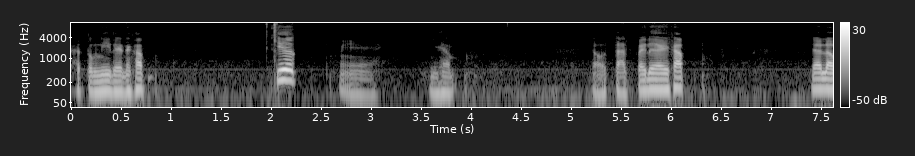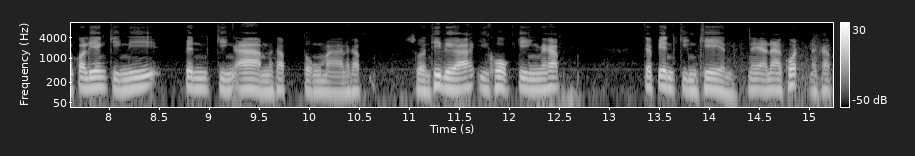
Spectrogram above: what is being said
คัดตรงนี้เลยนะครับจึกนี่ครับ เราตัดไปเลยครับ แล้วเราก็เลี้ยงกิ่งนี้เป็นกิ่งอาร์มนะครับ ตรงมานะครับ ส่วนที่เหลืออีกหกกิ่งนะครับ จะเป็นกิ่งเคนในอนาคตนะครับ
